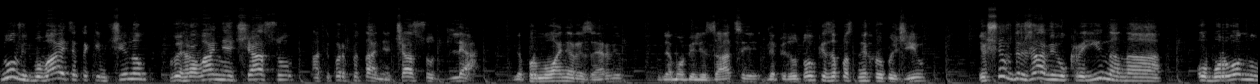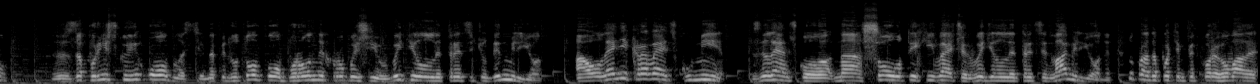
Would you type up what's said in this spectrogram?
ну відбувається таким чином вигравання часу. А тепер питання часу для, для формування резервів, для мобілізації, для підготовки запасних рубежів. Якщо в державі Україна на оборону е, Запорізької області на підготовку оборонних рубежів виділили 31 мільйон. А Олені Кравець, кумі Зеленського на шоу Тихий вечір виділили 32 мільйони. Ну правда, потім підкоригували,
